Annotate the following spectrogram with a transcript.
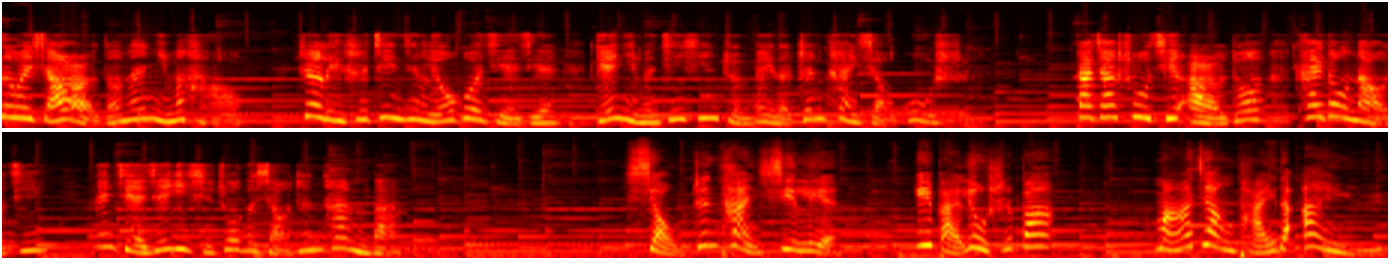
各位小耳朵们，你们好，这里是静静流过姐姐给你们精心准备的侦探小故事，大家竖起耳朵，开动脑筋，跟姐姐一起做个小侦探吧。小侦探系列一百六十八，麻将牌的暗语。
